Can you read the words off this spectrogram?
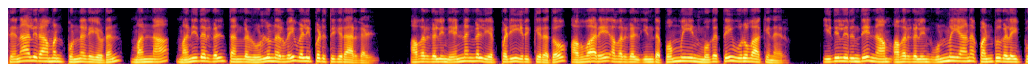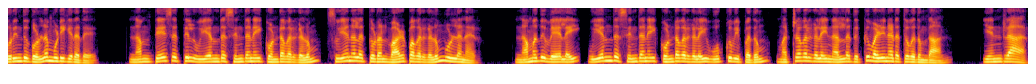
தெனாலிராமன் புன்னகையுடன் மன்னா மனிதர்கள் தங்கள் உள்ளுணர்வை வெளிப்படுத்துகிறார்கள். அவர்களின் எண்ணங்கள் எப்படி இருக்கிறதோ அவ்வாறே அவர்கள் இந்த பொம்மையின் முகத்தை உருவாக்கினர். இதிலிருந்தே நாம் அவர்களின் உண்மையான பண்புகளை புரிந்து கொள்ள முடிகிறது. நம் தேசத்தில் உயர்ந்த சிந்தனை கொண்டவர்களும் சுயநலத்துடன் வாழ்பவர்களும் உள்ளனர். நமது வேலை உயர்ந்த சிந்தனை கொண்டவர்களை ஊக்குவிப்பதும் மற்றவர்களை நல்லதுக்கு வழிநடத்துவதும்தான். என்றார்.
